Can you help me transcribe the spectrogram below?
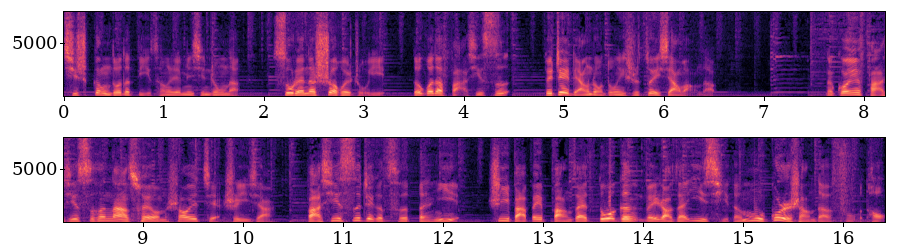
其实更多的底层人民心中呢，苏联的社会主义。德国的法西斯对这两种东西是最向往的。那关于法西斯和纳粹，我们稍微解释一下。法西斯这个词本意是一把被绑在多根围绕在一起的木棍上的斧头，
